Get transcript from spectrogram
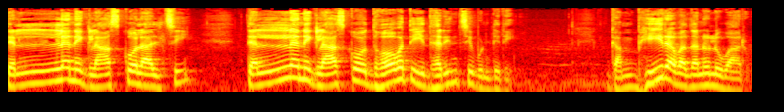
తెల్లని గ్లాస్కో లాల్చి తెల్లని గ్లాస్కో ధోవతి ధరించి ఉండిరి. గంభీర వదనులు వారు.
